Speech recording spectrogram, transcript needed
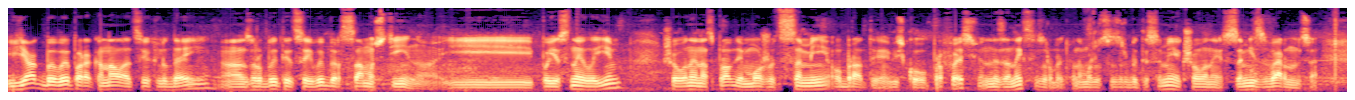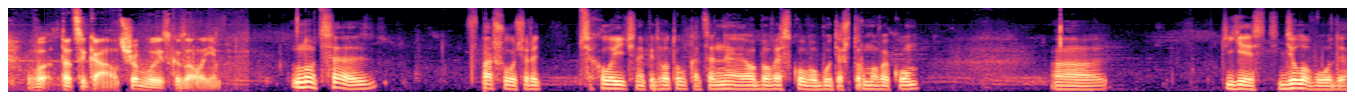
Як би ви переконали цих людей зробити цей вибір самостійно і пояснили їм, що вони насправді можуть самі обрати військову професію, не за них це зроблять, вони можуть це зробити самі, якщо вони самі звернуться в ТЦК. От що б ви сказали їм? Ну, це в першу чергу психологічна підготовка. Це не обов'язково бути штурмовиком. Е, Є діловоди.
